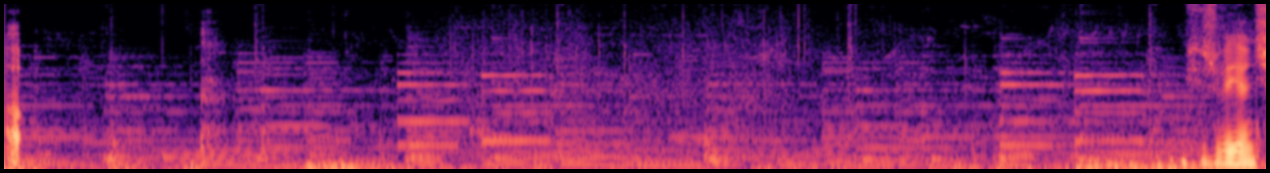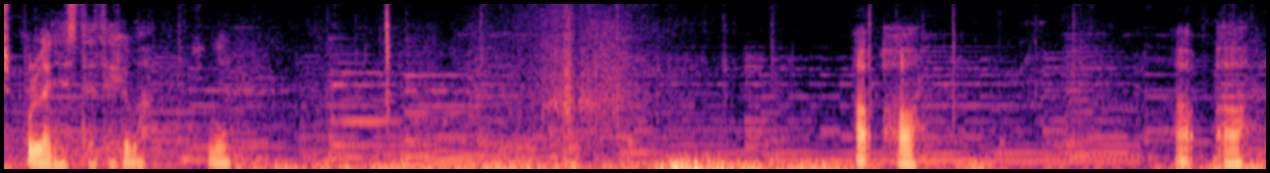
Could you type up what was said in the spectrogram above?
O! Musisz wyjąć szpulę niestety chyba, nie? O, o. O, o.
